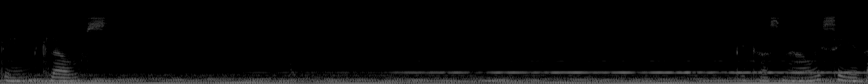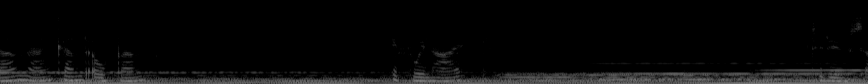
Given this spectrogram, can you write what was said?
Been closed. Because now we see them and can open if we like to do so.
